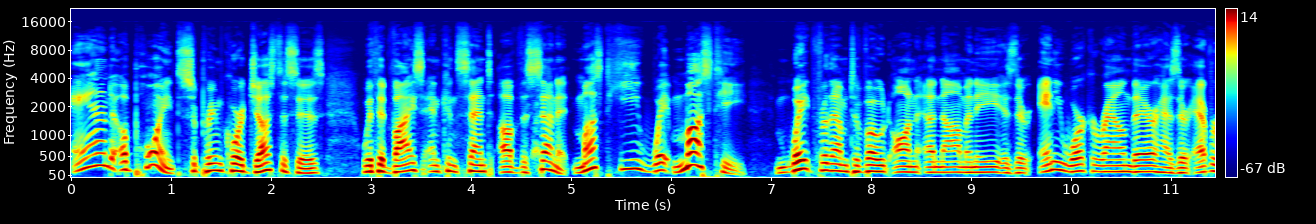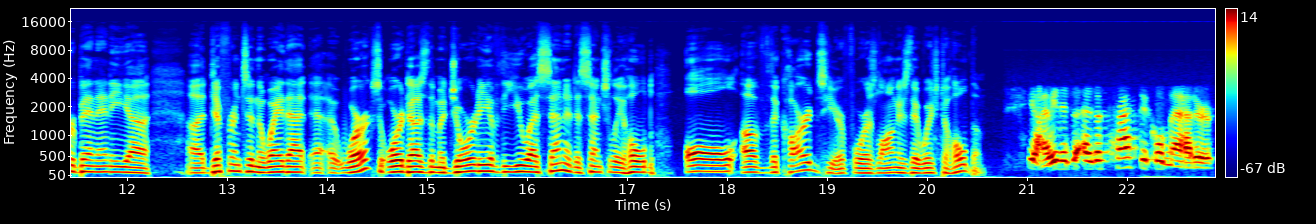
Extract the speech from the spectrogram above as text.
and appoint Supreme Court justices with advice and consent of the Senate. Must he wait? Must he wait for them to vote on a nominee? Is there any workaround there? Has there ever been any uh, uh, difference in the way that uh, works, or does the majority of the U.S. Senate essentially hold all of the cards here for as long as they wish to hold them? Yeah, I mean, as, as a practical matter,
